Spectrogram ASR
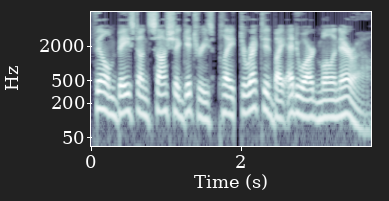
film based on Sacha Guitry's play, directed by Édouard Molinaro.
